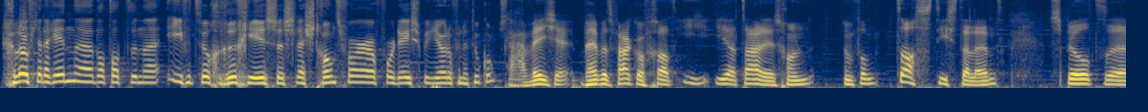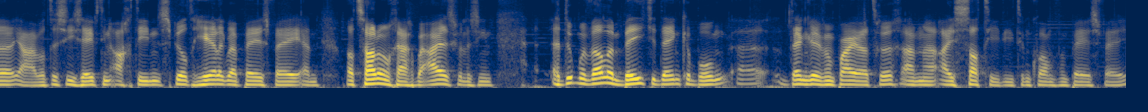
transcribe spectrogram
Geloof jij erin dat dat een eventueel geruchtje is, slash transfer voor deze periode of in de toekomst? Ja, weet je, we hebben het vaak over gehad. I Iatare is gewoon een fantastisch talent. Speelt, eh, ja, wat is hij, 17, 18. Speelt heerlijk bij PSV. En wat zouden we graag bij Ajax willen zien? Het doet me wel een beetje denken, Bong. eh, denk even een paar jaar terug aan eh Aysati, die toen kwam van PSV.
